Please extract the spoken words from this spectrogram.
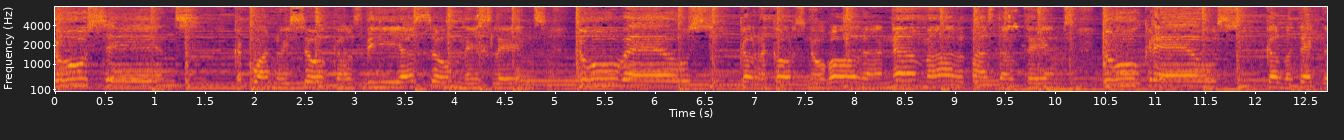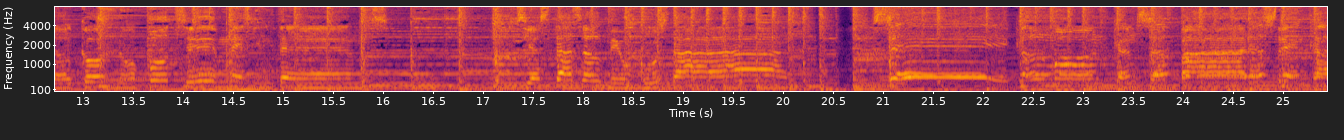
tu sents que quan no hi sóc els dies són més lents. Tu veus que els records no volen amb el pas del temps. Tu creus que el batec del cor no pot ser més intens. Si estàs al meu costat, sé que el món que ens separa es trenca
